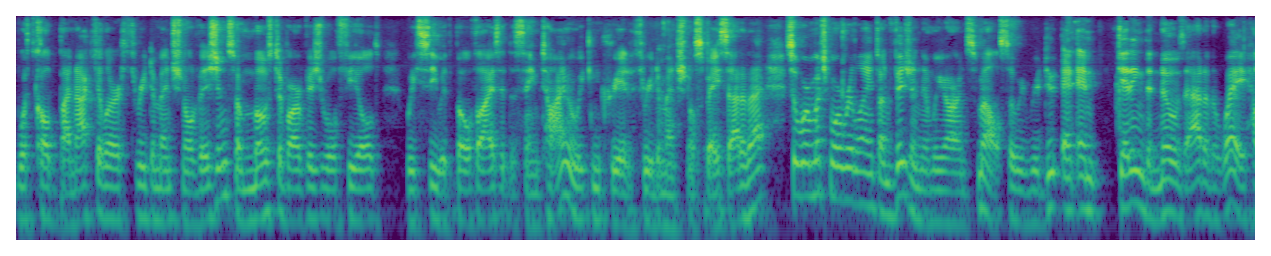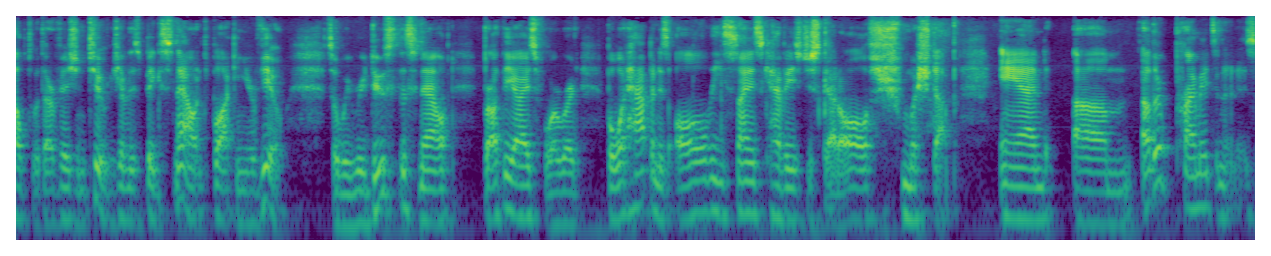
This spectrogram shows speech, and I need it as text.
what's called binocular three dimensional vision. So most of our visual field we see with both eyes at the same time, and we can create a three dimensional space out of that. So we're much more reliant on vision than we are on smell. So we reduce, and, and getting the nose out of the way helped with our vision too, because you have this big snout, it's blocking your view. So we reduced the snout, brought the eyes forward. But what happened is all these sinus cavities just got all smushed up. And um, other primates and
